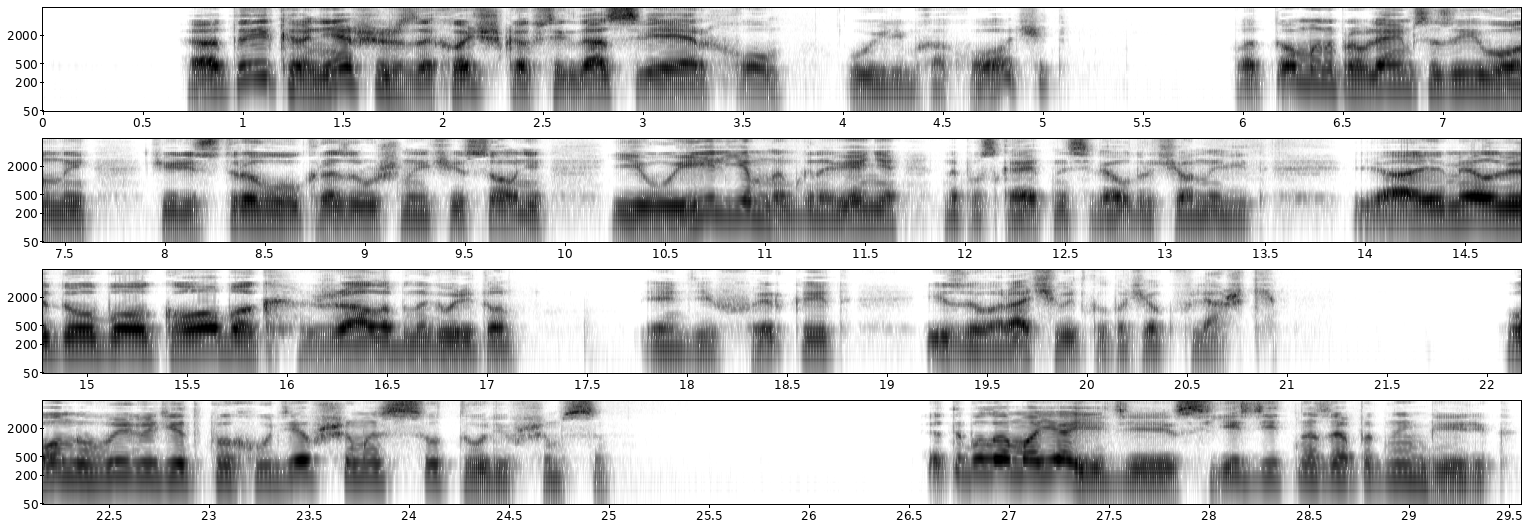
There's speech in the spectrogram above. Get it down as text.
— А ты, конечно же, захочешь, как всегда, сверху. Уильям хохочет. Потом мы направляемся за Ивонной через траву к разрушенной часовне, и Уильям на мгновение напускает на себя удрученный вид. «Я имел в виду бок о бок», — жалобно говорит он. Энди фыркает и заворачивает колпачок фляжки. Он выглядит похудевшим и сутулившимся. Это была моя идея — съездить на западный берег.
